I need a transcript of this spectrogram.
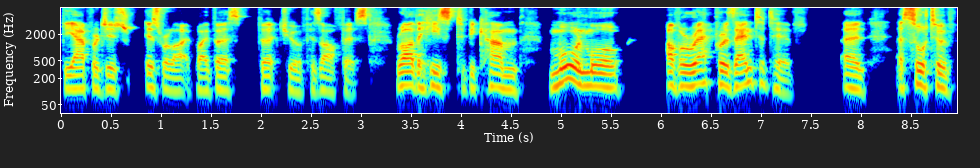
the average Israelite by virtue of his office. Rather, he's to become more and more of a representative, a, a sort of,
